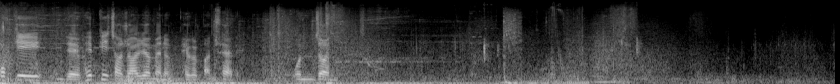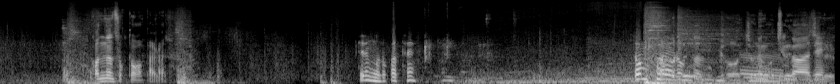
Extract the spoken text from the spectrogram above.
토끼 이제 회피 자주 하려면 100을 맞춰야 돼. 온전히. 걷는 속도가 빨라져. 뛰는 건 똑같아. 점프는 아, 그 증가하지.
